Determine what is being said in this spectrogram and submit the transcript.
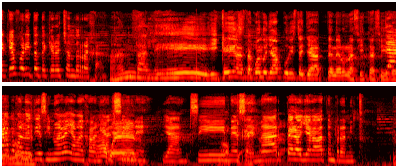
aquí afuera te quiero echando reja. Ándale. ¿Y qué? ¿Hasta cuándo ya pudiste ya tener una cita así ya de como a novia? los 19 ya me dejaban Ah, ir bueno. Cine. Ya, cine, Ok. cenar, pero llegaba tempranito. Sí,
